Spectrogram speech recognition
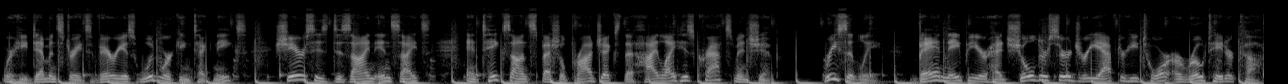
where he demonstrates various woodworking techniques, shares his design insights, and takes on special projects that highlight his craftsmanship. Recently, Ben Napier had shoulder surgery after he tore a rotator cuff.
